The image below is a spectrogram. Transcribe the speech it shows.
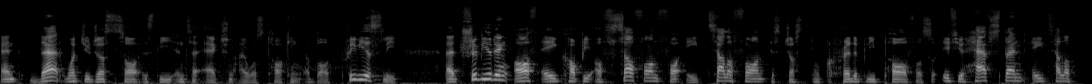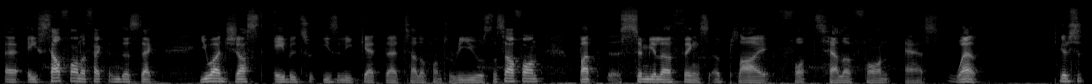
and that, what you just saw, is the interaction I was talking about previously. Attributing off a copy of Cellphone for a telephone is just incredibly powerful. So if you have spent a, tele uh, a Cellphone effect in this deck, you are just able to easily get that telephone to reuse the Cellphone. But uh, similar things apply for telephone as well. You just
